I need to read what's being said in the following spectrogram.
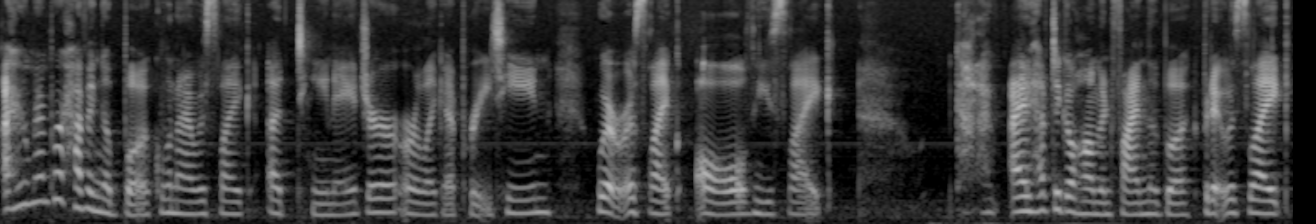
I remember having a book when I was like a teenager or like a preteen where it was like all these like, God, I, I'd have to go home and find the book, but it was like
